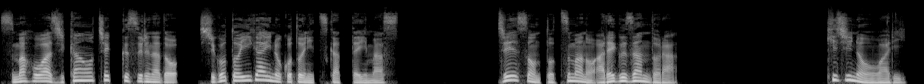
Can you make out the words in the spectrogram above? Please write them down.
スマホは時間をチェックするなど、仕事以外のことに使っています。ジェイソンと妻のアレグザンドラ。記事の終わり。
